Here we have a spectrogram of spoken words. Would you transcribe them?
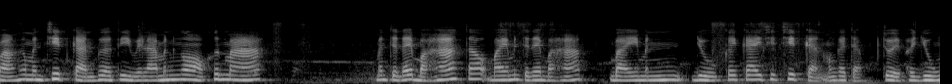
วางให้มันชิดกันเพื่อที่เวลามันงอกขึ้นมา มันจะได้บ่ฮักเจ้าใบมันจะได้บ่ฮักใบมันอยู่ใกล้ๆชิดๆกัน มันก็จะช่วยพยุง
